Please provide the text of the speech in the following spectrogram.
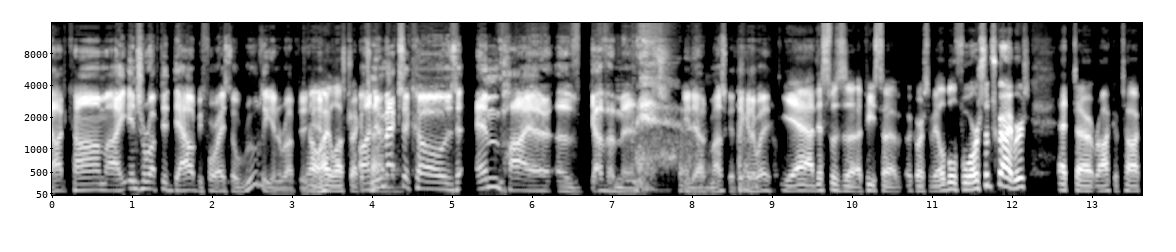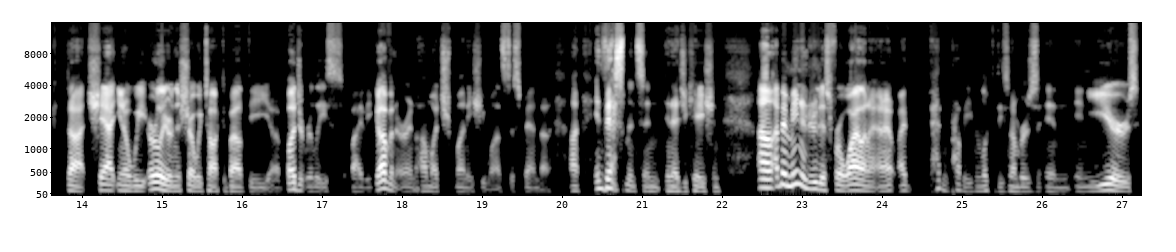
I interrupted Dowd before I so rudely interrupted Oh, him I lost track of on time. New Mexico's empire of government. Hey, Dowd Muska, take it away. Yeah, this was a piece of, of course, available for subscribers at uh, rockoftalk.chat. You know, we earlier in the show we talked about the uh, budget release by the governor and how much money she wants to spend on, on investments in in education. Uh, I've been meaning to do this for a while, and I, I, I hadn't probably even looked at these numbers in in years.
